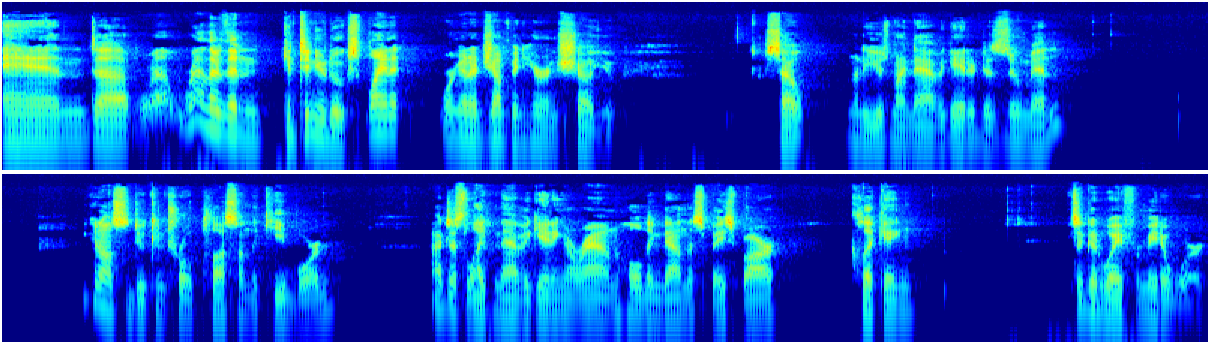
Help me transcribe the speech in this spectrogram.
And uh, well, rather than continue to explain it, we're going to jump in here and show you. So, I'm going to use my navigator to zoom in. You can also do Control Plus on the keyboard. I just like navigating around, holding down the spacebar, clicking. It's a good way for me to work.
